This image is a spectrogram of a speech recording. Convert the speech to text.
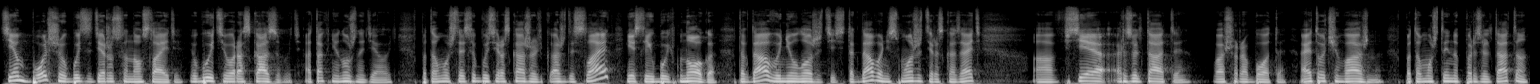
тем больше вы будете задерживаться на слайде. Вы будете его рассказывать, а так не нужно делать. Потому что если вы будете рассказывать каждый слайд, если их будет много, тогда вы не уложитесь, тогда вы не сможете рассказать а, все результаты вашей работы. А это очень важно, потому что именно по результатам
